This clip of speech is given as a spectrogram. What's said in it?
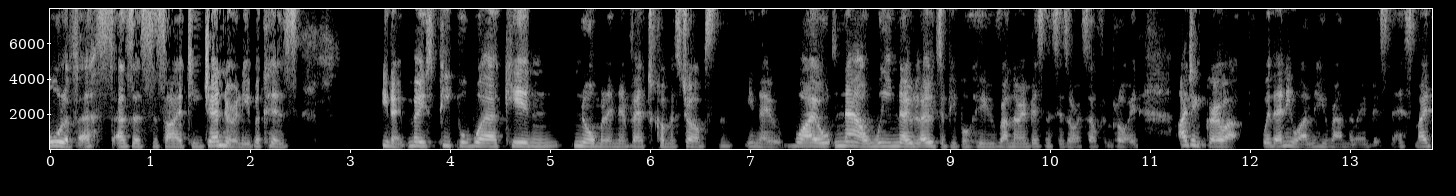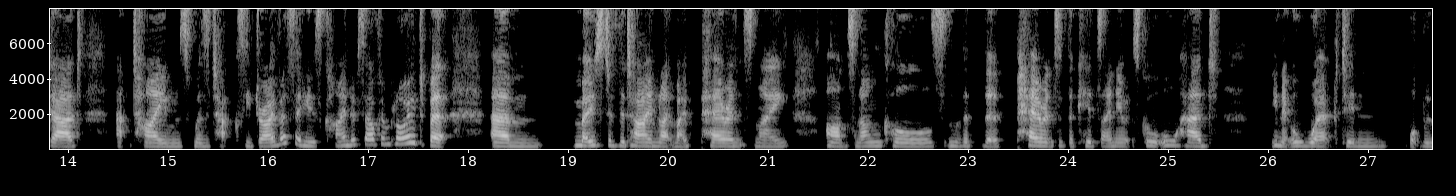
all of us as a society generally because you know most people work in normal and inverted commas jobs you know while now we know loads of people who run their own businesses or are self-employed. I didn't grow up with anyone who ran their own business. My dad at times was a taxi driver so he was kind of self-employed but um most of the time like my parents my aunts and uncles the, the parents of the kids i knew at school all had you know all worked in what we,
